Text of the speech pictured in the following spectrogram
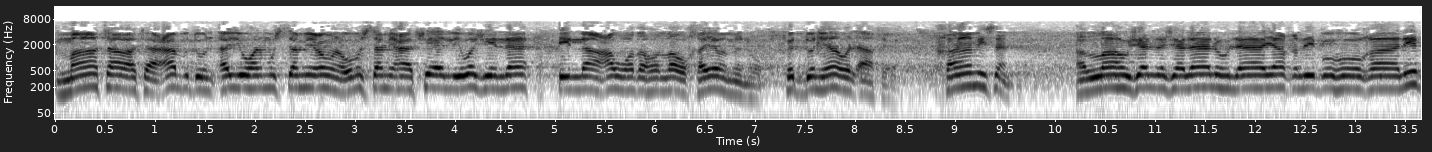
ما ترك عبد أيها المستمعون والمستمعات شيئا لوجه الله إلا عوضه الله خيرا منه في الدنيا والآخرة. خامسا الله جل جلاله لا يغلبه غالب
